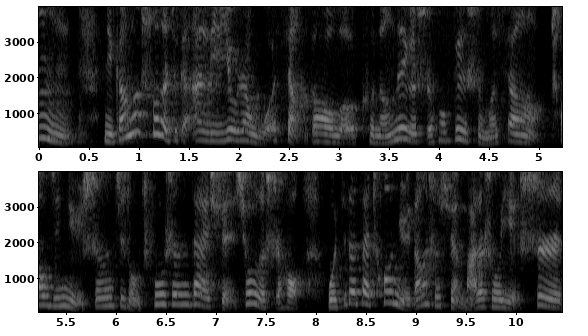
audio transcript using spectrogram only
嗯，你刚刚说的这个案例又让我想到了，可能那个时候为什么像超级女声这种出生代选秀的时候，我记得在超女当时选拔的时候也是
